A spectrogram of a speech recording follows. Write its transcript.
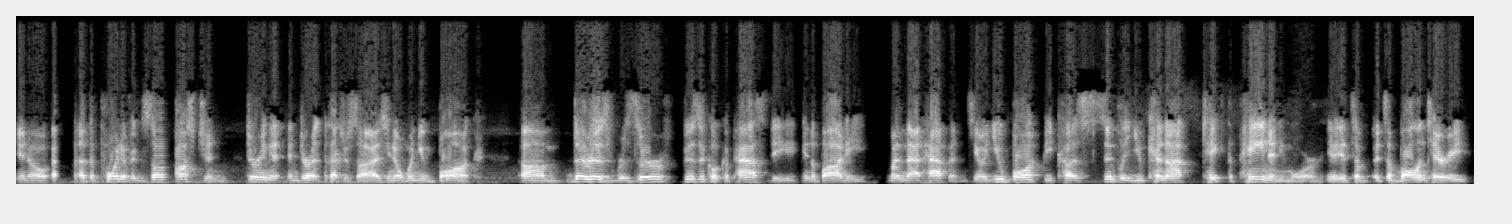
you know at, at the point of exhaustion during endurance exercise you know when you bonk um, there is reserve physical capacity in the body when that happens. You know, you bonk because simply you cannot take the pain anymore. It's a it's a voluntary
